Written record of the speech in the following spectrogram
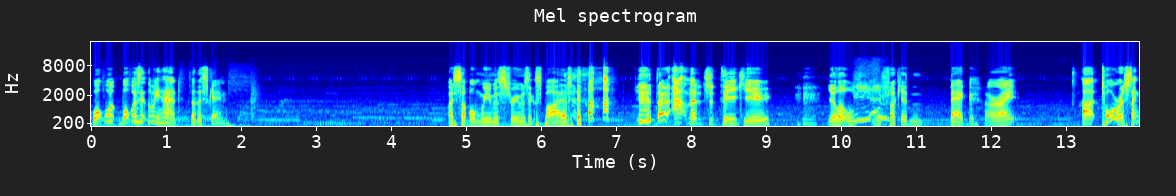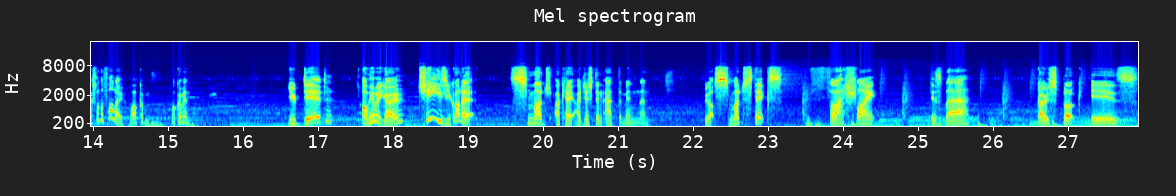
What, what, what was it that we had for this game? My sub on Weimer's stream has expired. Don't at mention TQ. You little, you fucking beg, alright? Uh, Taurus, thanks for the follow. Welcome. Welcome in. You did? Oh, here we go. Cheese, you got it. Smudge. Okay, I just didn't add them in then. We got smudge sticks. Flashlight is there. Ghost book is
